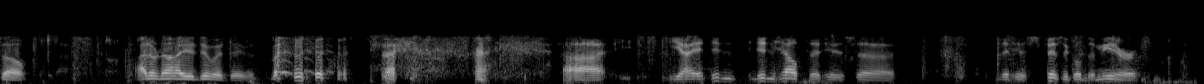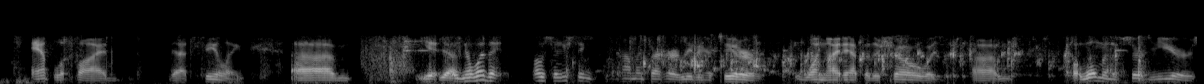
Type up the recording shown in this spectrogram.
So I don't know how you do it, David. uh, yeah, it didn't it didn't help that his uh, that his physical demeanor amplified that feeling. Um, yeah, yeah. You know what? The most interesting comments I heard leaving the theater one night after the show was um, a woman of certain years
